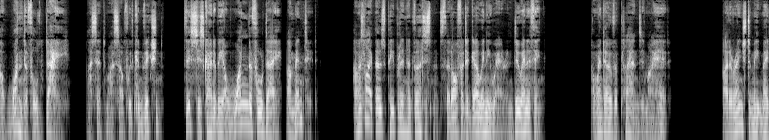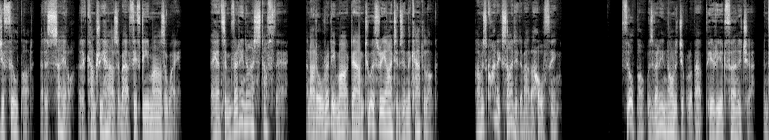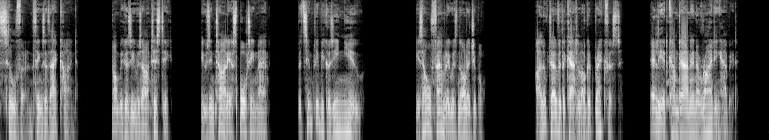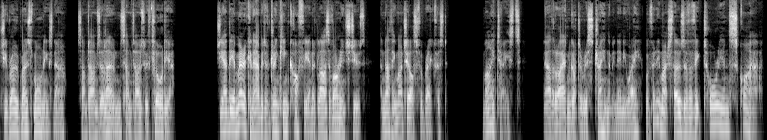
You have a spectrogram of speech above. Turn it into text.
A wonderful day, I said to myself with conviction. This is going to be a wonderful day. I meant it. I was like those people in advertisements that offer to go anywhere and do anything. I went over plans in my head. I'd arranged to meet Major Philpott at a sale at a country house about 15 miles away. They had some very nice stuff there, and I'd already marked down two or three items in the catalogue. I was quite excited about the whole thing. Philpott was very knowledgeable about period furniture and silver and things of that kind. Not because he was artistic, he was entirely a sporting man, but simply because he knew. His whole family was knowledgeable. I looked over the catalogue at breakfast Ellie had come down in a riding habit. She rode most mornings now, sometimes alone, sometimes with Claudia. She had the American habit of drinking coffee and a glass of orange juice, and nothing much else for breakfast. My tastes, now that I hadn't got to restrain them in any way, were very much those of a Victorian squire.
